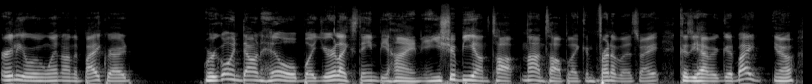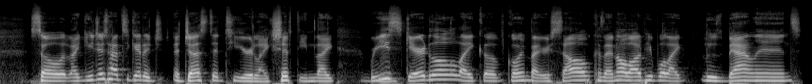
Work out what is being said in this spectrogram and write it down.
earlier when we went on the bike ride. We're going downhill, but you're like staying behind, and you should be on top, not on top, like in front of us, right? Because you have a good bike, you know. So like you just have to get ad- adjusted to your like shifting. Like, were you scared though, like of going by yourself? Because I know a lot of people like lose balance.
